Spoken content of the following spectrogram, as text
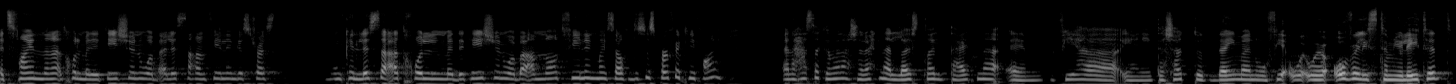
it's fine ان انا ادخل meditation وابقى لسه I'm feeling stressed ممكن لسه ادخل meditation وابقى I'm not feeling myself this is perfectly fine أنا حاسة كمان عشان إحنا ال lifestyle بتاعتنا فيها يعني تشتت دايما وفي we're overly stimulated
